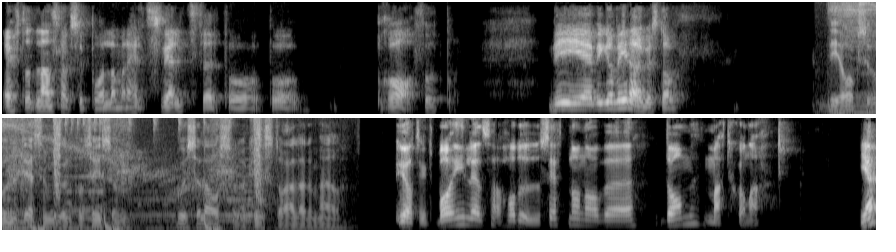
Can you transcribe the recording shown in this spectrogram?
efter ett landslagsuppehåll där man är helt svältfödd på, på bra fotboll. Vi, eh, vi går vidare Gustav. Vi har också vunnit SM-guld precis som Bosse Larsson och Christer och alla de här. Jag tänkte bara inleda så här, har du sett någon av eh, dammatcherna? Ja,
